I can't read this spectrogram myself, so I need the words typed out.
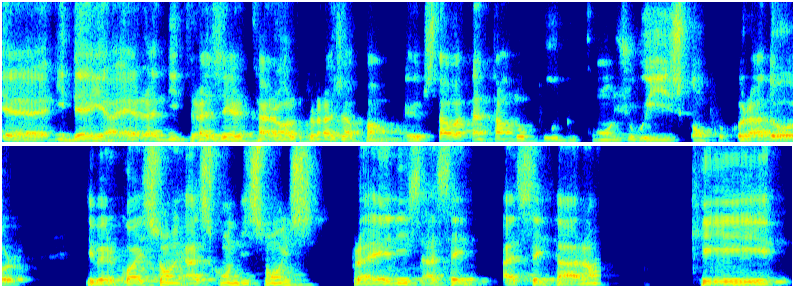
eh, ideia era de trazer Carol para o Japão. Eu estava tentando tudo com o juiz, com o procurador, de ver quais são as condições para eles aceitaram que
